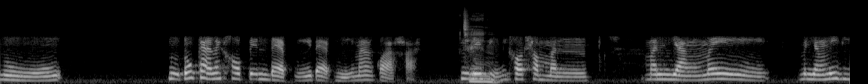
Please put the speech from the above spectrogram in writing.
หนู หนูต้องการให้เขาเป็นแบบนี้แบบนี้มากกว่าค่ะ คือเช่ในน สิ่งที่เขาทำมัน มันยังไม่ มันยังไม่ดี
